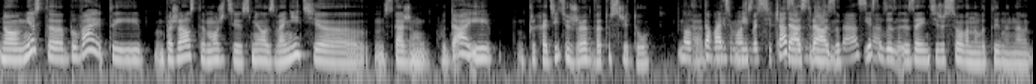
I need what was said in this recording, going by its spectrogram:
но место бывает, и, пожалуйста, можете смело звонить, э, скажем, куда, и приходить уже в эту среду. Ну, да, давайте, может быть, сейчас. Да, сразу. да, сразу. Если вы заинтересованы вот именно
